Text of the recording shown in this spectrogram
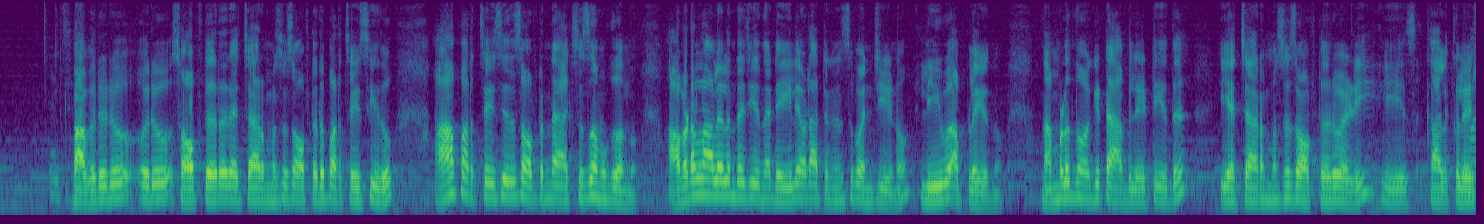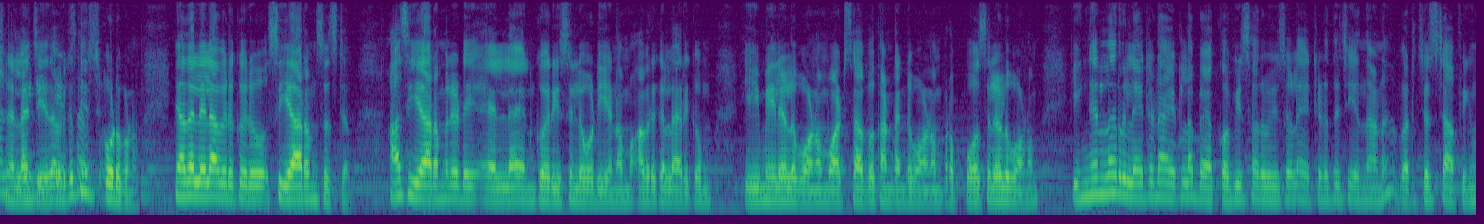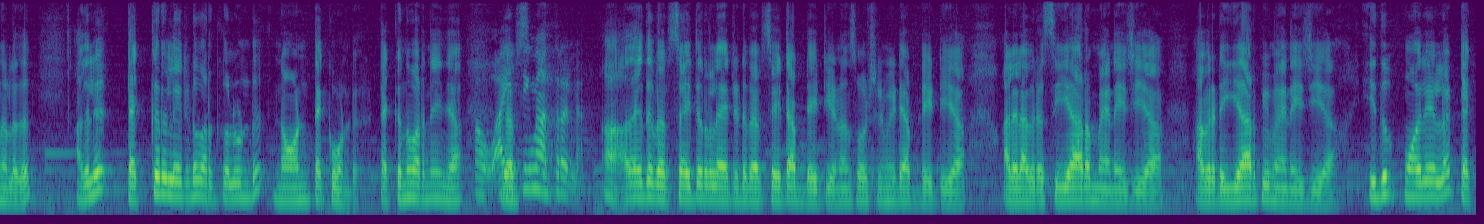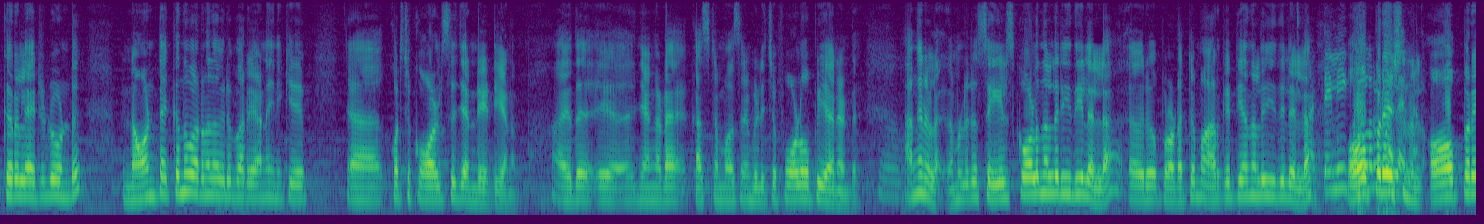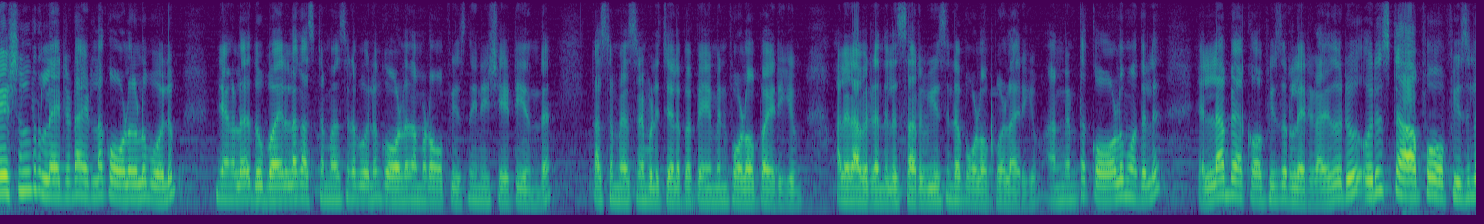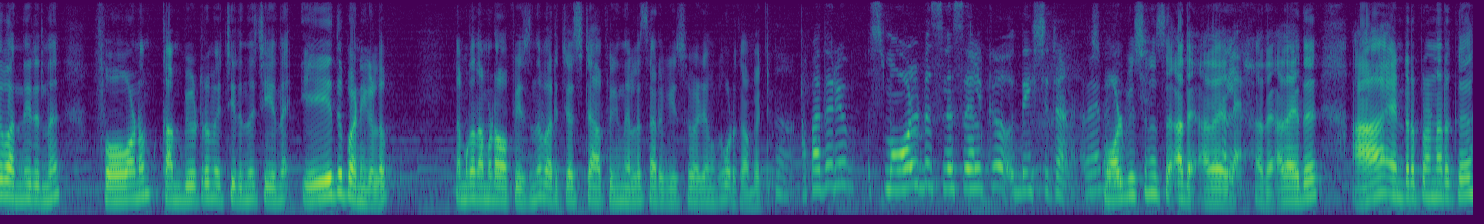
അപ്പോൾ അവരൊരു ഒരു സോഫ്റ്റ്വെയർ ഒരു H R M S software purchase ചെയ്തു. ആ പർച്ചേസ് ചെയ്ത സോഫ്റ്റ്വെയറിന്റെ ആക്സസ് നമുക്ക് തന്നു. അവിടെയുള്ള ആളുകൾ എന്താ ചെയ്യുന്നത്? ഡെയിലി അവിടെ അറ്റൻഡൻസ് പഞ്ച് ചെയ്യണു ലീവ് അപ്ലൈ ചെയ്യുന്നു. നമ്മൾ നോക്കി ടാബുലേറ്റ് ചെയ്ത് ഈ H R M S software വഴി ഈ കാൽക്കുലേഷൻ എല്ലാം ചെയ്ത് അവർക്ക് തിരിച്ചു കൊടുക്കണം. ഇനി അതല്ലെങ്കിൽ അവർക്കൊരു സി ആർ എം സിസ്റ്റം ആ സി ആർ എമ്മിൽ എല്ലാ എൻക്വയറീസും ലോഡ് ചെയ്യണം. അവർക്ക് എല്ലാവർക്കും ഇമെയിലുകൾ പോകണം വാട്സാപ്പ് കണ്ടന്റ് പോകണം പ്രപ്പോസലുകൾ പോകണം. ഇങ്ങനെയുള്ള റിലേറ്റഡ് ആയിട്ടുള്ള ബാക്ക് ഓഫീസ് സർവീസുകൾ ഏറ്റെടുത്ത് ചെയ്യുന്നതാണ് വെർച്വൽ സ്റ്റാഫിംഗ് എന്നുള്ളത്. അതിൽ ടെക് റിലേറ്റഡ് വർക്കുകളുണ്ട് നോൺ ടെക്കും ഉണ്ട്. ടെക് എന്ന് പറഞ്ഞു കഴിഞ്ഞാൽ ആ അതായത് വെബ്സൈറ്റ് റിലേറ്റഡ് വെബ്സൈറ്റ് അപ്ഡേറ്റ് ചെയ്യണം സോഷ്യൽ മീഡിയ അപ്ഡേറ്റ് ചെയ്യുക അല്ലെങ്കിൽ അവരുടെ സി ആർ എം മാനേജ് ചെയ്യുക അവരുടെ ഇ ആർ പി മാനേജ് ചെയ്യുക ഇതുപോലെയുള്ള ടെക്ക് ടെക് റിലേറ്റഡും ഉണ്ട്. നോൺ ടെക് എന്ന് പറഞ്ഞത് അവർ പറയുകയാണ് എനിക്ക് കുറച്ച് കോൾസ് ജനറേറ്റ് ചെയ്യണം. അതായത് ഞങ്ങളുടെ കസ്റ്റമേഴ്സിനെ വിളിച്ച് ഫോളോ അപ്പ് ചെയ്യാനുണ്ട്. അങ്ങനെയുള്ള നമ്മളൊരു സെയിൽസ് കോൾ എന്നുള്ള രീതിയിലല്ല ഒരു പ്രൊഡക്റ്റ് മാർക്കറ്റ് ചെയ്യുക എന്നുള്ള രീതിയിലല്ല ഓപ്പറേഷണൽ ഓപ്പറേഷണൽ റിലേറ്റഡ് ആയിട്ടുള്ള കോളുകൾ പോലും ഞങ്ങൾ ദുബായിലുള്ള കസ്റ്റമേഴ്സിനെ പോലും കോൾ നമ്മുടെ ഓഫീസിൽ നിന്ന് ഇനിഷ്യേറ്റ് ചെയ്യുന്നുണ്ട്. കസ്റ്റമേഴ്സിനെ വിളിച്ച് ചിലപ്പോൾ പേയ്മെന്റ് ഫോളോ അപ്പ് ആയിരിക്കും. അല്ലെങ്കിൽ അവരുടെ എന്തെങ്കിലും സർവീസിന്റെ ഫോളോ അപ്പുകളായിരിക്കും അങ്ങനത്തെ കോൾ മുതൽ എല്ലാ ബാക്ക് ഓഫീസ് റിലേറ്റഡ് അതായത് ഒരു ഒരു സ്റ്റാഫ് ഓഫീസിൽ വന്നിരുന്ന് ഫോണും കമ്പ്യൂട്ടറും വെച്ചിരുന്ന് ചെയ്യുന്ന ഏത് പണികളും നമുക്ക് നമ്മുടെ ഓഫീസിൽ നിന്ന് വെർച്വൽ സ്റ്റാഫിംഗ് എന്നുള്ള സർവീസ് വഴി നമുക്ക് കൊടുക്കാൻ പറ്റും. അപ്പോൾ അപ്പൊ അതൊരു സ്മോൾ ബിസിനസ്സുകൾക്ക് ഉദ്ദേശിച്ചിട്ടാണ്. സ്മോൾ ബിസിനസ് അതെ അതെ അതെ അതായത് ആ എന്റർപ്രണർക്ക്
